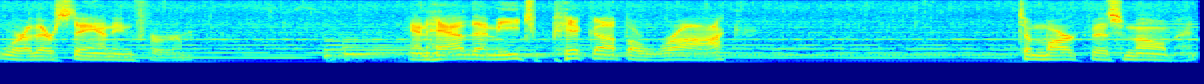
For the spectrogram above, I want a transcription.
where they're standing firm. And have them each pick up a rock to mark this moment.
